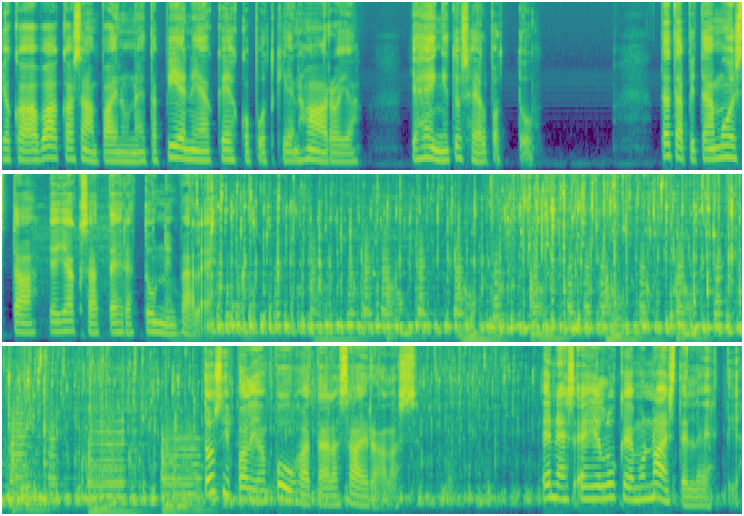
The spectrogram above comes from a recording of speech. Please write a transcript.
joka avaa kasaan painuneita pieniä keuhkoputkien haaroja ja hengitys helpottuu. Tätä pitää muistaa ja jaksaa tehdä tunnin välein. Tosi paljon puuhaa täällä sairaalassa. En edes ehdi lukea mun naisten lehtiä.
